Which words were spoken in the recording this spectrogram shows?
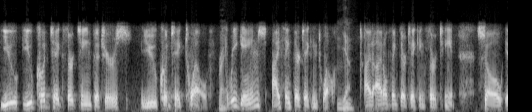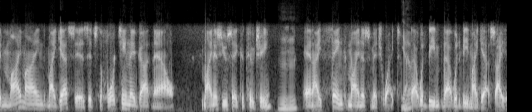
You you could take 13 pitchers. You could take 12. Right. Three games. I think they're taking 12. Yeah. I, I don't think they're taking 13. So in my mind, my guess is it's the 14 they've got now, minus Yusei Kikuchi, Mm-hmm. and I think minus Mitch White. Yeah. That would be that would be my guess. I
